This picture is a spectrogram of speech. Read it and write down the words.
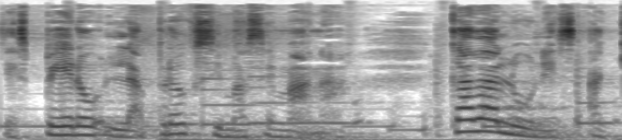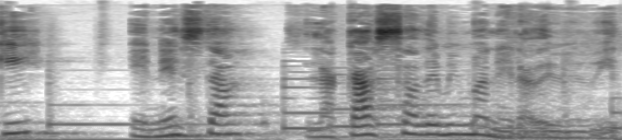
Te espero la próxima semana, cada lunes aquí en esta, la casa de mi manera de vivir.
